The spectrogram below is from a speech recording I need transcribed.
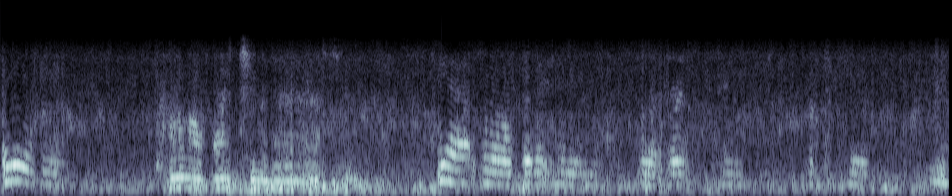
It will be. Know if I ass. Yeah, it will, but it will, will it hurt to, with the kids. Yeah.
